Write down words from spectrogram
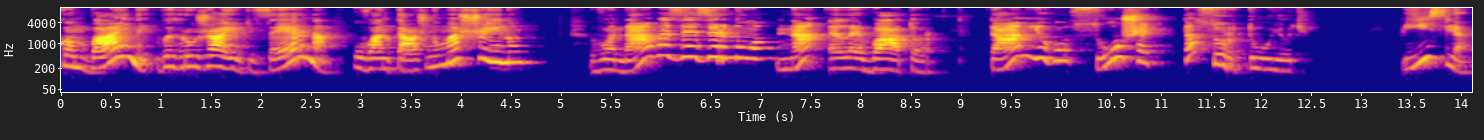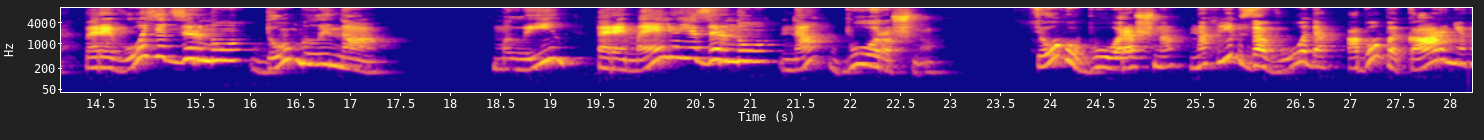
комбайни вигружають зерна у вантажну машину. Вона везе зерно на елеватор. Там його сушать та сортують. Після перевозять зерно до млина. Млин перемелює зерно на борошно. Цього борошна на хлібзаводах або пекарнях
